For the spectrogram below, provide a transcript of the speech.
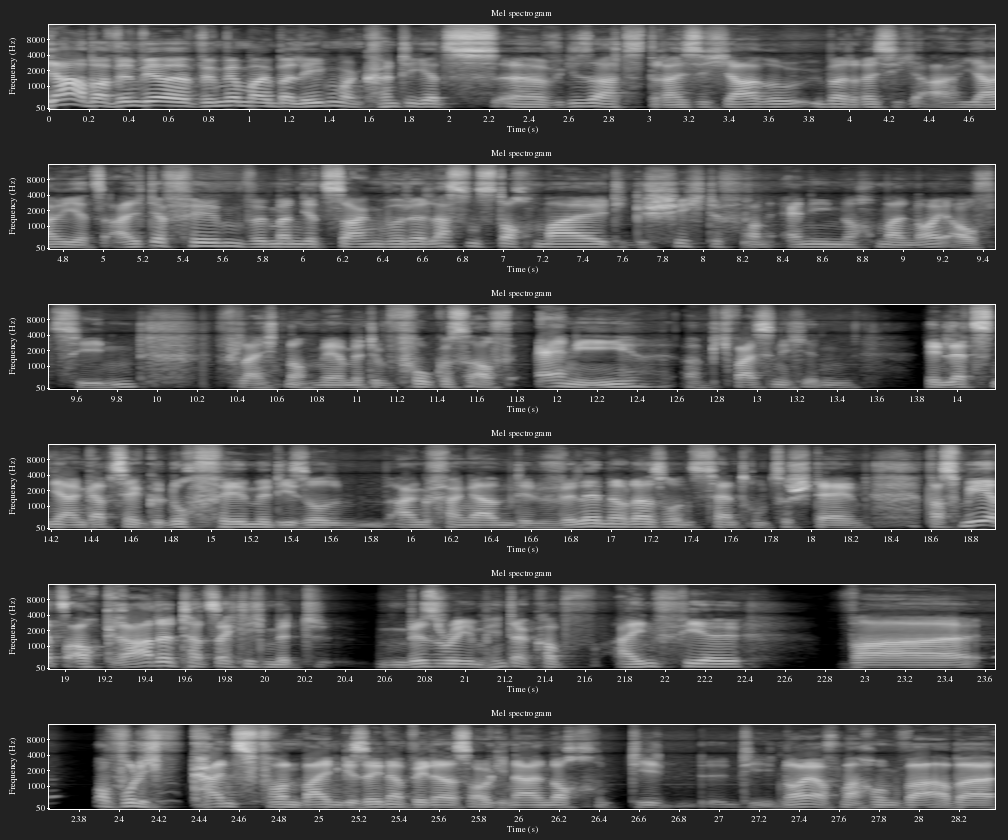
Ja, aber wenn wir, wenn wir mal überlegen, man könnte jetzt, äh, wie gesagt, 30 Jahre, über 30 Jahre jetzt alt der Film, wenn man jetzt sagen würde, lass uns doch mal die Geschichte von Annie nochmal neu aufziehen. Vielleicht noch mehr mit dem Fokus auf Annie. Ähm, ich weiß nicht, in den letzten Jahren gab es ja genug Filme, die so angefangen haben, den Villain oder so ins Zentrum zu stellen. Was mir jetzt auch gerade tatsächlich mit Misery im Hinterkopf einfiel, war obwohl ich keins von beiden gesehen habe, weder das Original noch die, die Neuaufmachung war, aber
